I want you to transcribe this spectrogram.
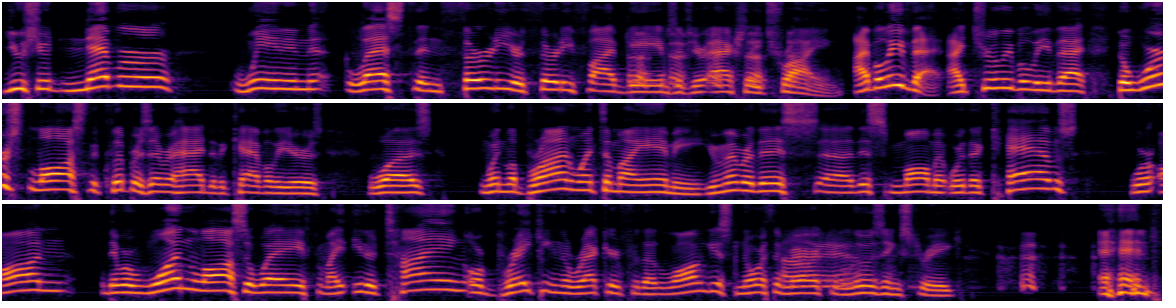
you should never win less than 30 or 35 games if you're actually trying. I believe that. I truly believe that. The worst loss the Clippers ever had to the Cavaliers was when LeBron went to Miami. You remember this uh, this moment where the Cavs were on they were one loss away from either tying or breaking the record for the longest North American oh, yeah. losing streak and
